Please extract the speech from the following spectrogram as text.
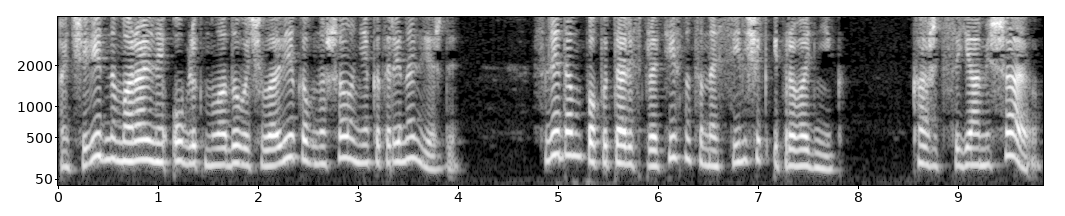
Очевидно, моральный облик молодого человека внушал некоторые надежды. Следом попытались протиснуться носильщик и проводник. «Кажется, я мешаю»,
